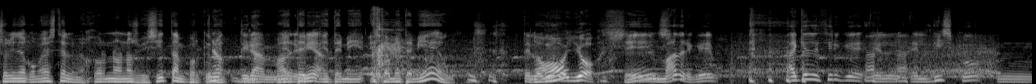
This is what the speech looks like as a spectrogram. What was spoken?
Sonido como este a lo mejor no nos visitan porque No, me- dirán, me- "Madre mete- mía". mete mi- esto mete miedo. Te lo ¿No? digo yo. Sí. Madre, que hay que decir que el, el disco mm,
